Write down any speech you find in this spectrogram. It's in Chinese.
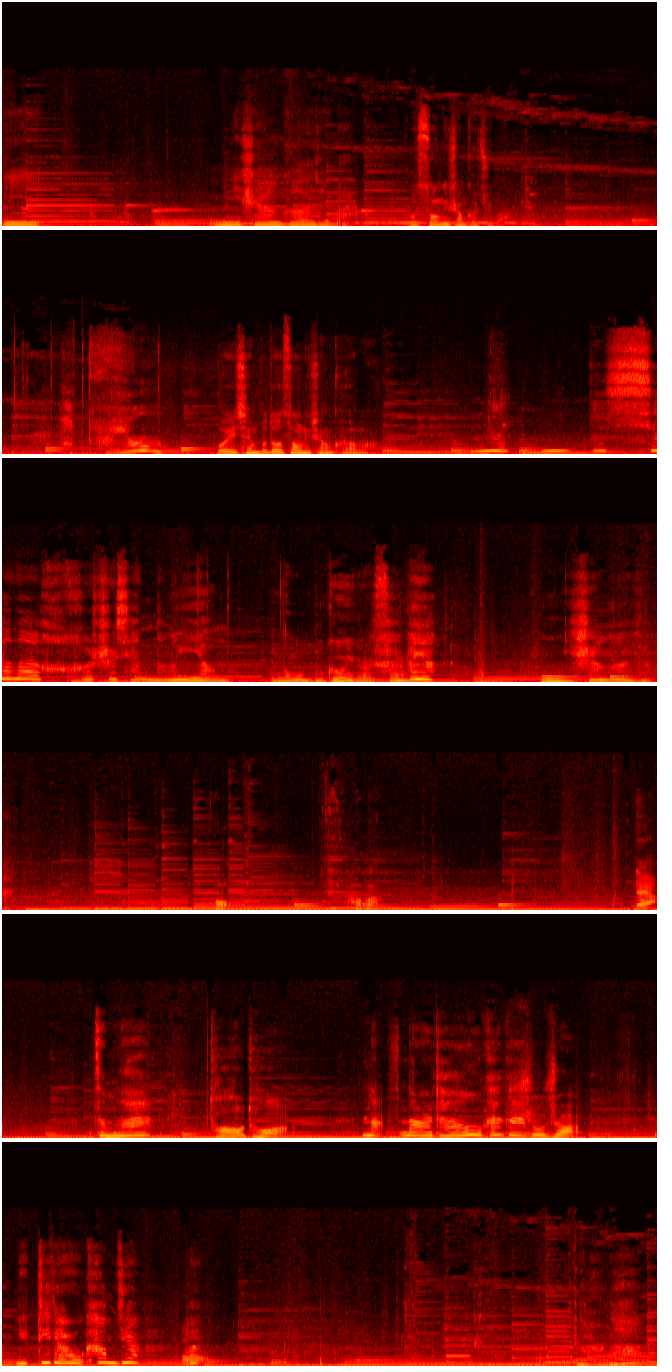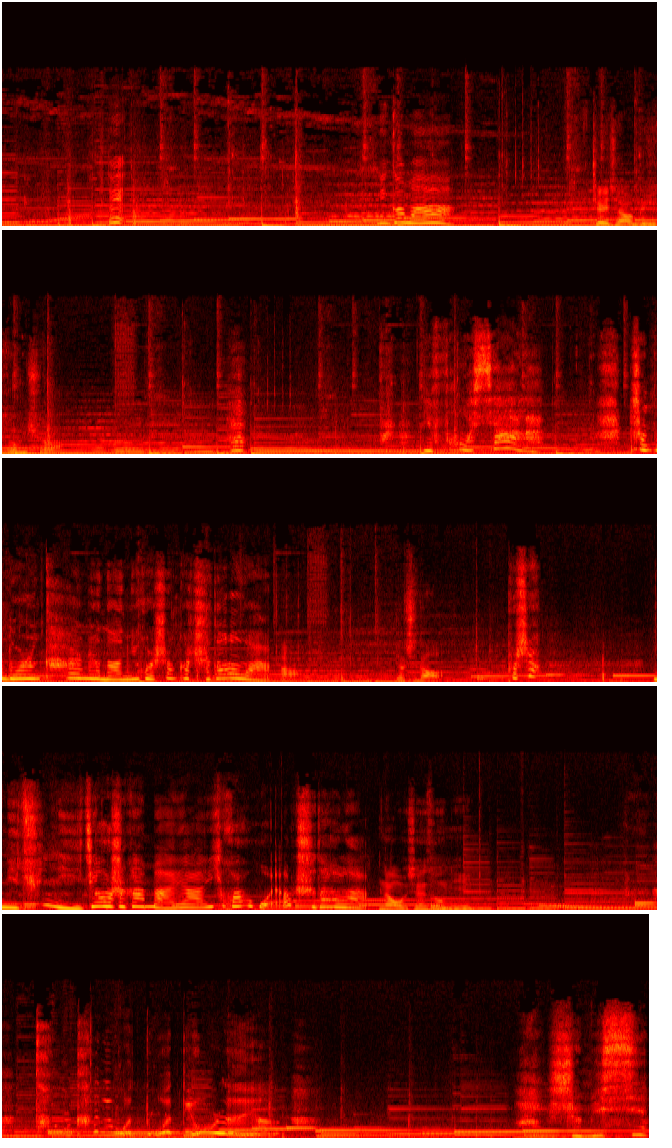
你你上课去吧。我送你上课去吧。哎，不用。我以前不都送你上课吗？那那现在和之前能一样吗？那我不更应该送你？哎呀，你上课去吧。哦，好吧。哎呀，怎么啦？头好痛啊！哪哪儿疼？我看看。就这儿。你低点，我看不见。哦。哪儿呢？哎，你干嘛？这下我必须送你去了。哎，不是，你放我下来！这么多人看着呢，你一会儿上课迟到了。啊，要迟到了。不是，你去你教室干嘛呀？一会儿我要迟到了。那我先送你。他们看见我多丢人呀！哎，什么戏？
